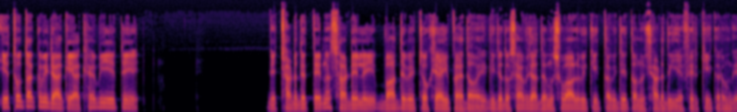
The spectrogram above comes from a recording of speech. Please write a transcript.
ਇਥੋਂ ਤੱਕ ਵੀ ਜਾ ਕੇ ਆਖਿਆ ਵੀ ਇਹ ਤੇ ਜੇ ਛੱਡ ਦਿੱਤੇ ਨਾ, ਸਾਡੇ ਲਈ ਬਾਅਦ ਦੇ ਵਿੱਚ ਔਖਿਆਈ ਪੈਦਾ ਹੋਏਗੀ। ਜਦੋਂ ਸਾਹਿਬਜ਼ਾਦਿਆਂ ਨੂੰ ਸਵਾਲ ਵੀ ਕੀਤਾ ਵੀ ਜੇ ਤੁਹਾਨੂੰ ਛੱਡ ਦਈਏ, ਫਿਰ ਕੀ ਕਰੋਗੇ?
